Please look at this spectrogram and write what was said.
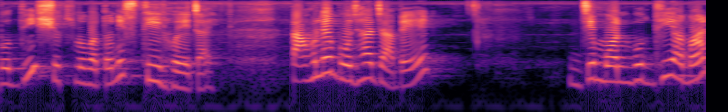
বুদ্ধি সূক্ষ্ম বতনে স্থির হয়ে যায় তাহলে বোঝা যাবে যে মন বুদ্ধি আমার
